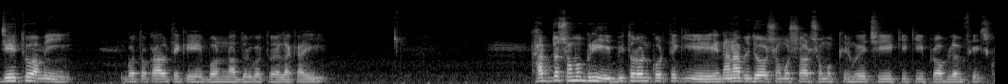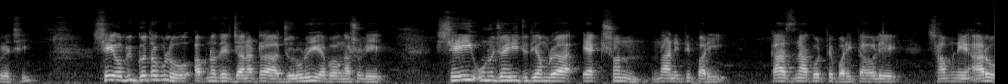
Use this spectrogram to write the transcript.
যেহেতু আমি গতকাল থেকে বন্যা দুর্গত এলাকায় খাদ্য সামগ্রী বিতরণ করতে গিয়ে নানাবিধ সমস্যার সম্মুখীন হয়েছি, কি কি প্রবলেম ফেস করেছি। সেই অভিজ্ঞতাগুলো আপনাদের জানাটা জরুরি এবং আসলে সেই অনুযায়ী যদি আমরা অ্যাকশন না নিতে পারি, কাজ না করতে পারি, তাহলে সামনে আরও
